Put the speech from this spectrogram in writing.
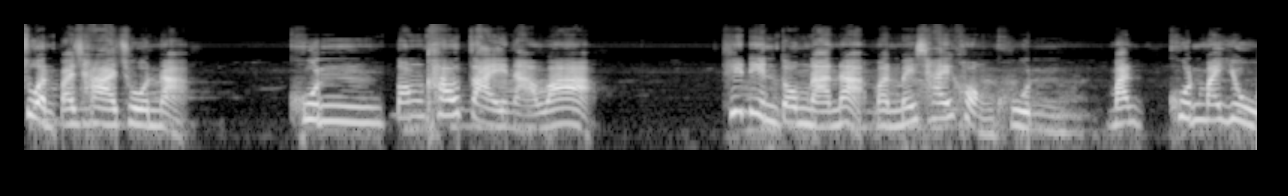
ส่วนประชาชนน่ะ คุณต้องเข้าใจนะว่า ที่ดินตรงนั้นอะ มันไม่ใช่ของคุณ มันคุณมาอยู่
